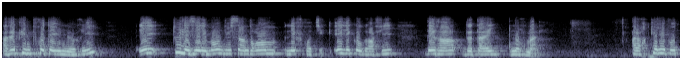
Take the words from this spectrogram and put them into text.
avec une protéinurie et tous les éléments du syndrome néphrotique et l'échographie des reins de taille normale. Alors, quel est votre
